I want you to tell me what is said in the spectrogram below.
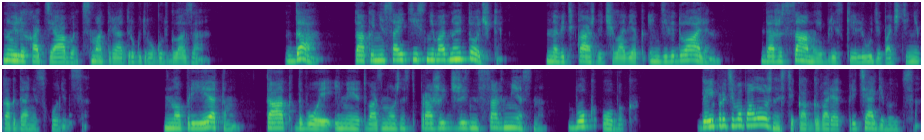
Ну или хотя бы смотря друг другу в глаза. Да, так и не сойтись ни в одной точке. Но ведь каждый человек индивидуален. Даже самые близкие люди почти никогда не сходятся. Но при этом так двое имеют возможность прожить жизнь совместно, бок о бок. Да и противоположности, как говорят, притягиваются.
